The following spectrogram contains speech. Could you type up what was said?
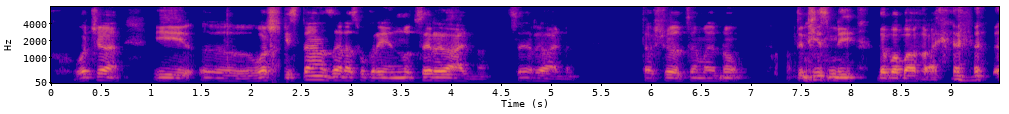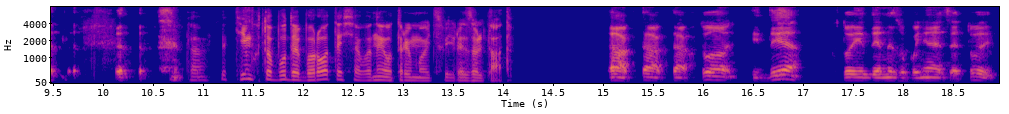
Хоча і е, важкий стан зараз в Україні, ну це реально. Це реально. Так що це ми, ну, оптимізм мій допомагає. Тим, хто буде боротися, вони отримують свій результат. Так, так, так. Хто йде, хто йде, не зупиняється, той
